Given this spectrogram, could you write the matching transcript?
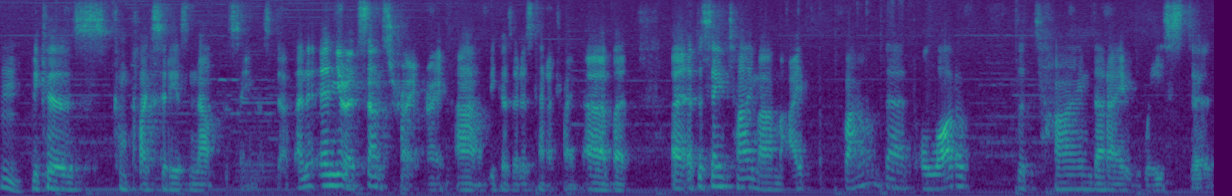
Hmm. because complexity is not the same as depth. And, and you know, it sounds trite, right? Uh, because it is kind of trite. Uh, but uh, at the same time, um, I found that a lot of the time that I wasted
